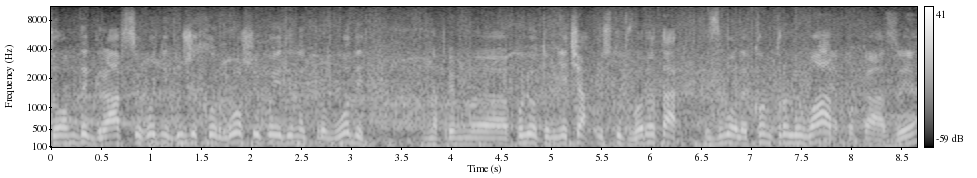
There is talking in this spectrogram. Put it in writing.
Том Деграф сьогодні дуже хороший поєдинок проводить. Напрям е, польоту м'яча ось тут воротар зволе контролював, не показує.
